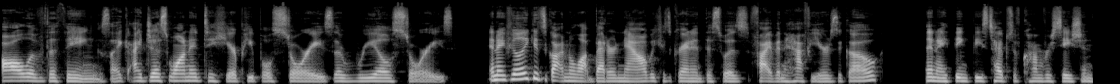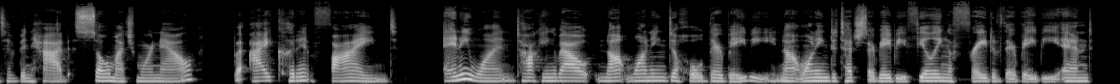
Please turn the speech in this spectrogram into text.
all of the things. Like I just wanted to hear people's stories, the real stories. And I feel like it's gotten a lot better now because, granted, this was five and a half years ago. And I think these types of conversations have been had so much more now. but I couldn't find anyone talking about not wanting to hold their baby, not wanting to touch their baby, feeling afraid of their baby. And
